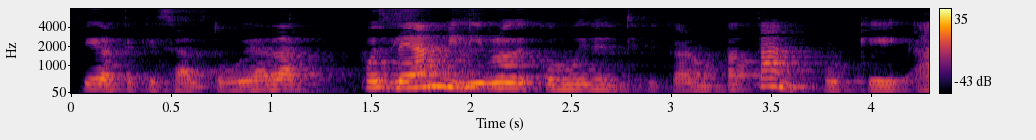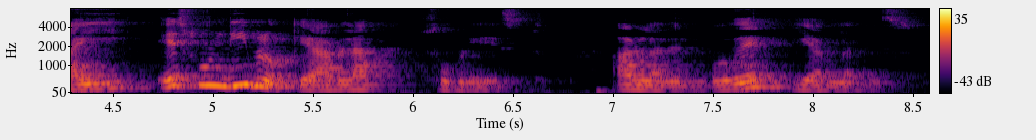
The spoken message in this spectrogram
fíjate qué salto voy a dar. Pues lean mi libro de cómo identificar a un patán, porque ahí es un libro que habla sobre esto. Habla del poder y habla de eso.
